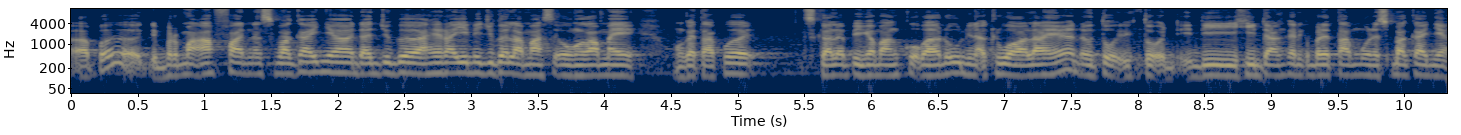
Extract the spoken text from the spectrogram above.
apa bermaafan dan sebagainya dan juga akhir raya ini juga lah masa orang ramai orang kata apa segala pinggan mangkuk baru ni nak keluar lah ya untuk untuk dihidangkan kepada tamu dan sebagainya.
